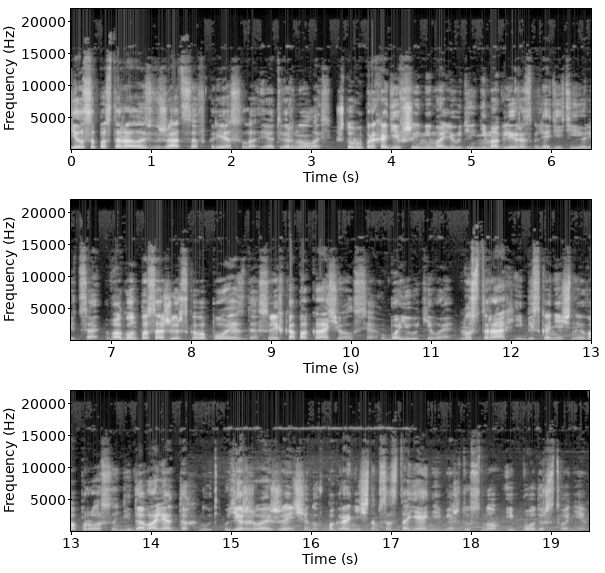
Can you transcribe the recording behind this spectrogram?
Келса постаралась вжаться в кресло и отвернулась, чтобы проходившие мимо люди не могли разглядеть ее лица. Вагон пассажирского поезда слегка покачивался, убаюкивая, но страх и бесконечные вопросы не давали отдохнуть, удерживая женщину в пограничном состоянии между сном и бодрствованием.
